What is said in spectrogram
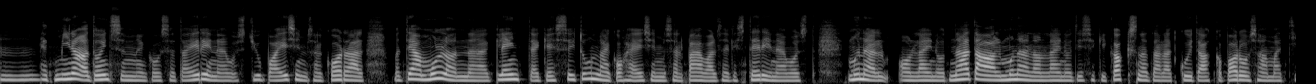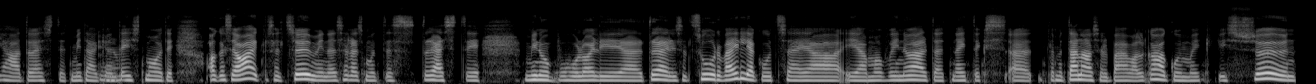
Mm -hmm. et mina tundsin nagu seda erinevust juba esimesel korral. ma tean, mul on äh, kliente, kes ei tunne kohe esimesel päeval sellist erinevust. mõnel on läinud nädal, mõnel on läinud isegi kaks nädalat, kui ta hakkab aru saama, et jaa, tõesti, et midagi ja. on teistmoodi. aga see aeglaselt söömine selles mõttes tõesti minu puhul oli äh, tõeliselt suur väljakutse ja, ja ma võin öelda, et näiteks äh, ütleme tänasel päeval ka, kui ma ikkagi söön,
